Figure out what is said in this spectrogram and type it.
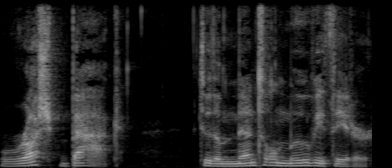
rush back to the mental movie theater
